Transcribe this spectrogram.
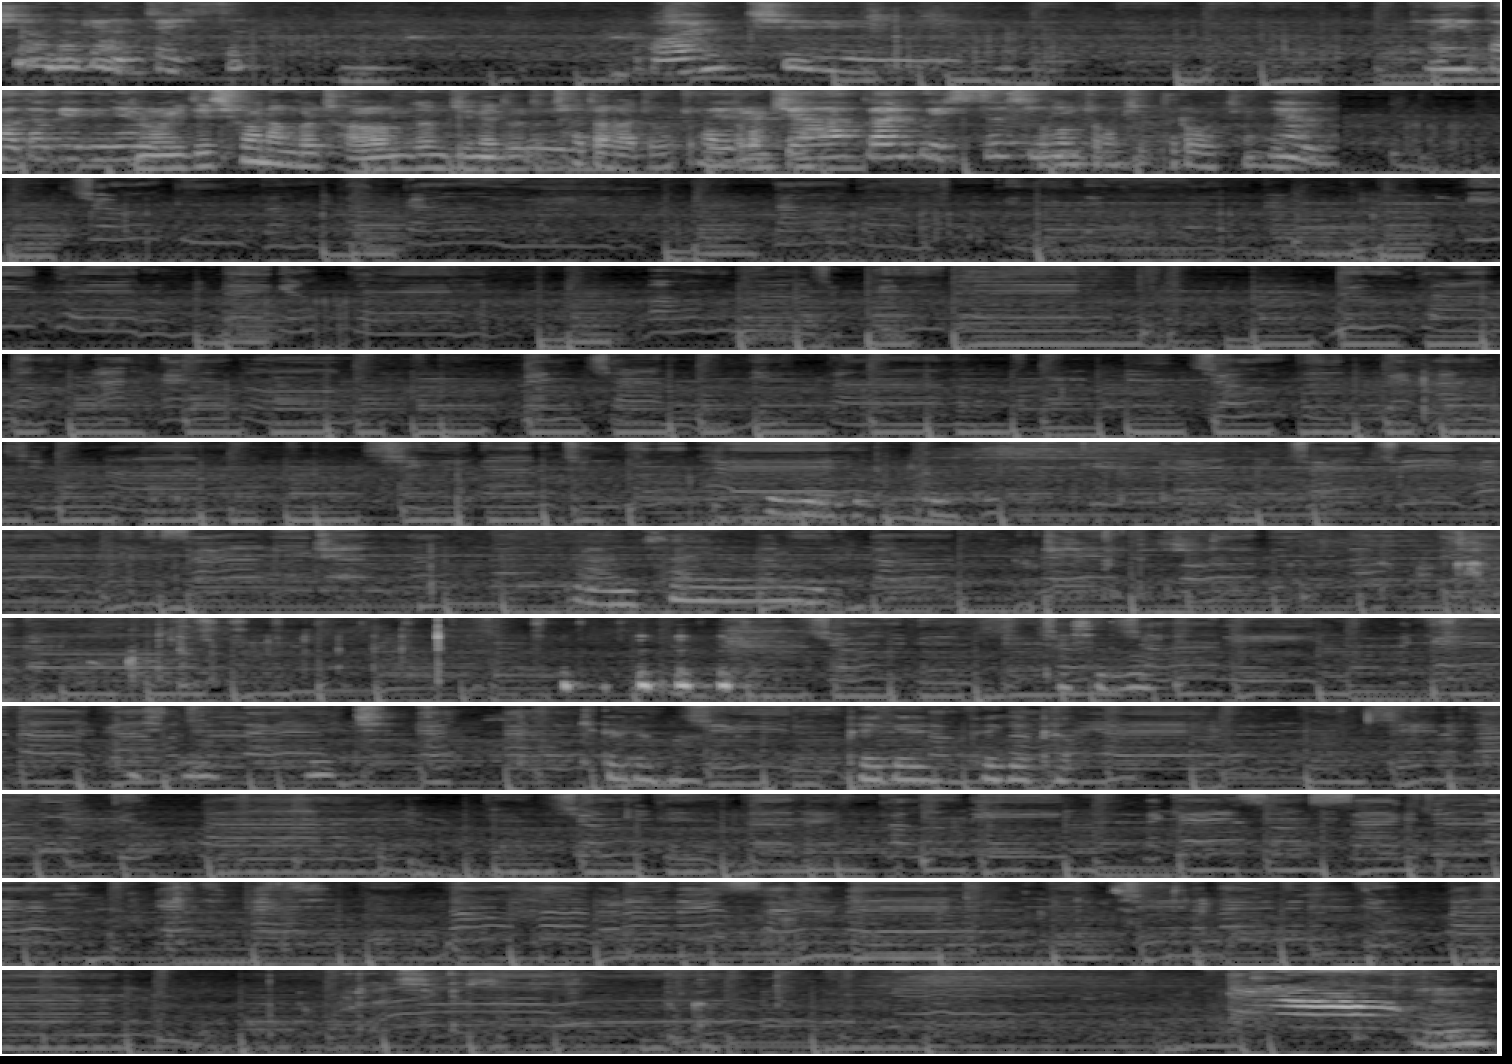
시원하게 앉아 있어. 음. 옳지. 타일 바닥에 그냥 어, 이제 시원한 걸 점점 지네들도 음. 찾아가지고 조금 조금씩 쫙 깔고 있어. 조금 조금씩 들어오지. 야, 안 싸요. 다시 누워. 다시 누워. 옳지. 기다려봐. 베개, 베개 벽.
